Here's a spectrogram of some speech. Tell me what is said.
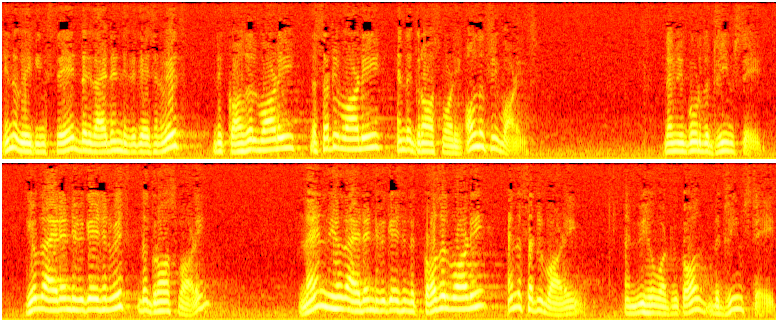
In the waking state, there is identification with the causal body, the subtle body, and the gross body, all the three bodies. Then we go to the dream state. Give the identification with the gross body, then we have the identification with the causal body and the subtle body. And we have what we call the dream state.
